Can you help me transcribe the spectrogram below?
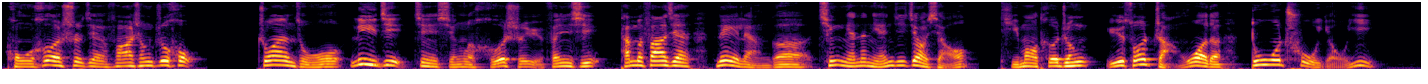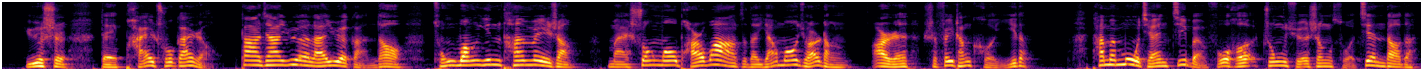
恐吓事件发生之后，专案组立即进行了核实与分析，他们发现那两个青年的年纪较小，体貌特征与所掌握的多处有异，于是得排除干扰。大家越来越感到，从汪阴摊位上买双猫牌袜子的羊毛卷等二人是非常可疑的。他们目前基本符合中学生所见到的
